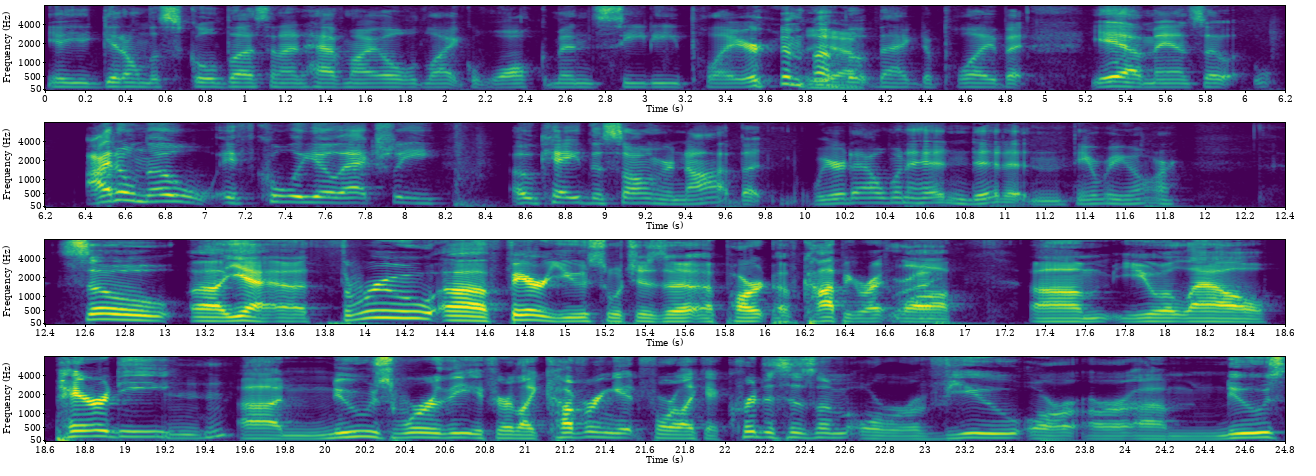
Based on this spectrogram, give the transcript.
you know, you get on the school bus and I'd have my old like Walkman CD player in my Yeah. book bag to play. But yeah, man. So I don't know if Coolio actually okayed the song or not, but Weird Al went ahead and did it, and here we are. So uh, yeah, uh, through uh, fair use, which is a, a part of copyright law, um, you allow parody, Mm-hmm. uh, newsworthy. If you're like covering it for like a criticism or review or, or um, news,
